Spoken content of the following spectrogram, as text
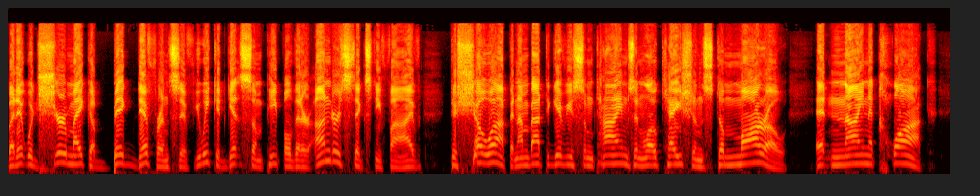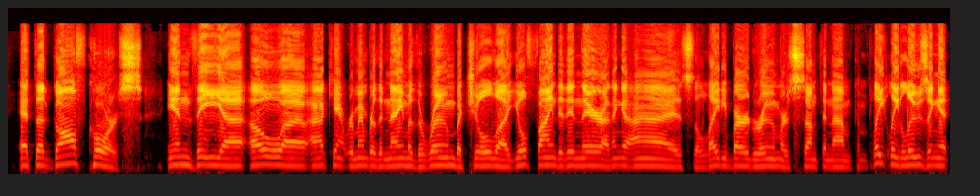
but it would sure make a big difference if we could get some people that are under 65 to show up. And I'm about to give you some times and locations tomorrow at 9 o'clock at the golf course in the uh, oh uh, I can't remember the name of the room, but you'll uh, you'll find it in there. I think uh, it's the Ladybird room or something. I'm completely losing it.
